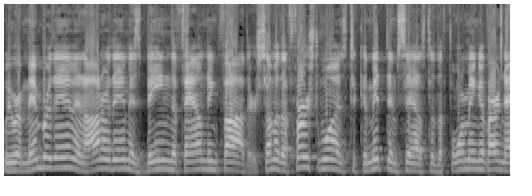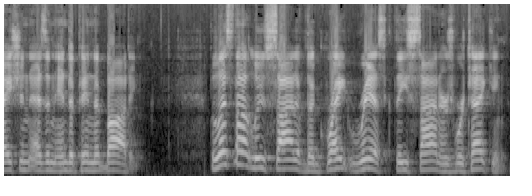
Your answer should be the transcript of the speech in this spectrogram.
We remember them and honor them as being the founding fathers, some of the first ones to commit themselves to the forming of our nation as an independent body. But let's not lose sight of the great risk these signers were taking.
